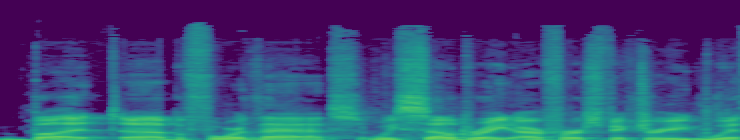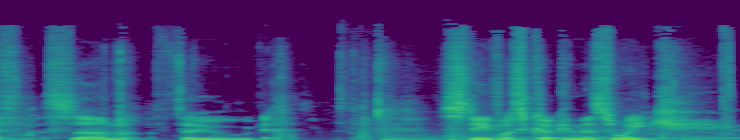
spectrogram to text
But uh, before that, we celebrate our first victory with some food. Steve, what's cooking this week?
